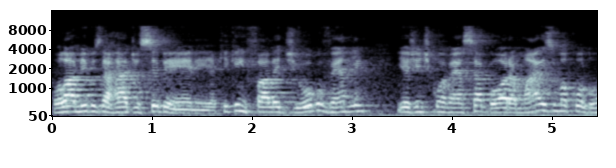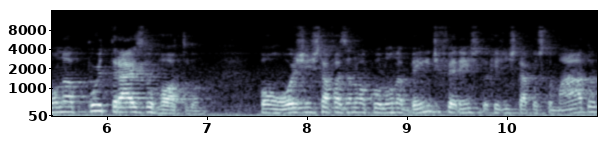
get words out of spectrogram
Olá, amigos da Rádio CBN. Aqui quem fala é Diogo Vendlin e a gente começa agora mais uma coluna por trás do rótulo. Bom, hoje a gente está fazendo uma coluna bem diferente do que a gente está acostumado.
